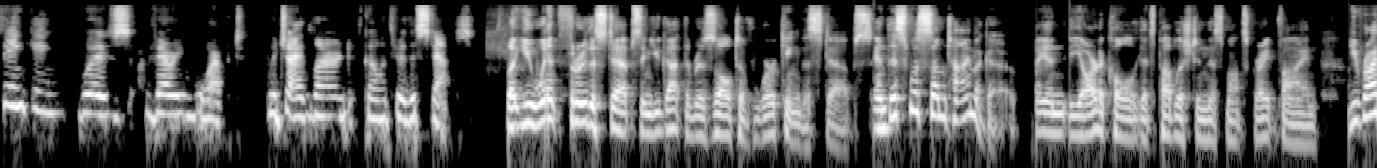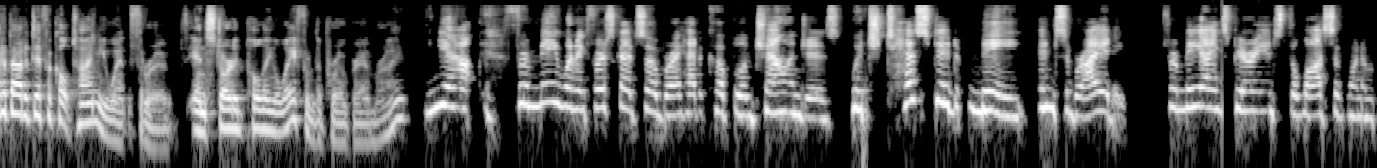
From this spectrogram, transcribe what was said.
thinking was very warped, which I learned going through the steps. But you went through the steps and you got the result of working the steps. And this was some time ago. In the article that's published in this month's Grapevine, you write about a difficult time you went through and started pulling away from the program, right? Yeah. For me, when I first got sober, I had a couple of challenges which tested me in sobriety. For me, I experienced the loss of one of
